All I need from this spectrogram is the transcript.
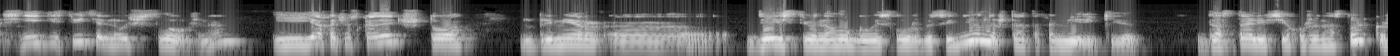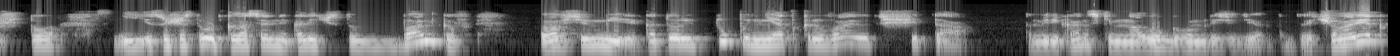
С ней действительно очень сложно. И я хочу сказать, что, например, э, действия налоговой службы Соединенных Штатов Америки достали всех уже настолько, что существует колоссальное количество банков во всем мире, которые тупо не открывают счета американским налоговым резидентам. То есть человек,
